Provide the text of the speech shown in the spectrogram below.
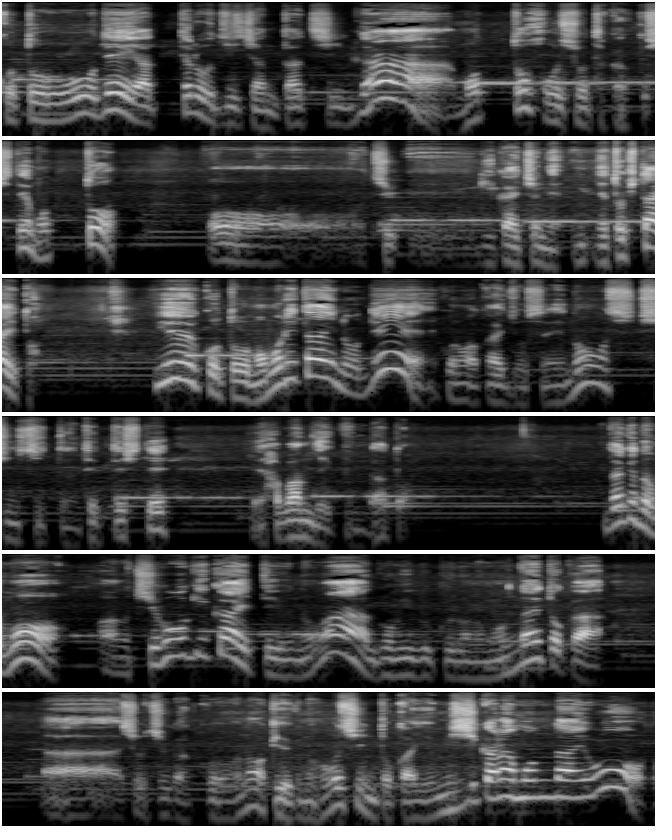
ことをでやってるおじいちゃんたちが、もっと報酬を高くして、もっと、お議会中に寝ときたいと。いうことを守りたいので、この若い女性の進出っていうのを徹底して阻んでいくんだと。だけども、あの地方議会っていうのは、ゴミ袋の問題とか、あ小中学校の教育の方針とかいう身近な問題を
